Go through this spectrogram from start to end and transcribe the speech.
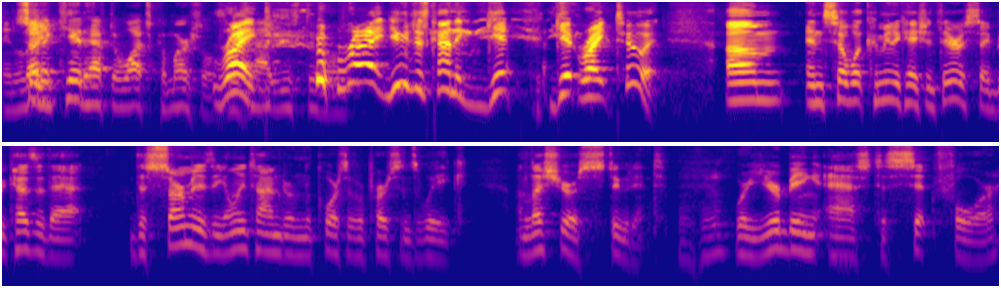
And So let a kid have to watch commercials. Right not used to 'em. right you just kind of get get right to it um, and so what communication theorists say because of that the sermon is the only time during the course of a person's week unless you're a student Mm-hmm. where you're being asked to sit for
